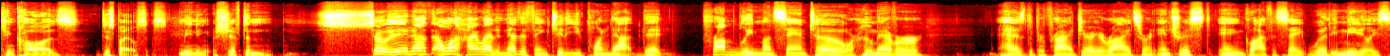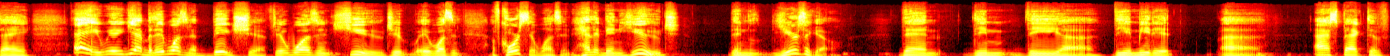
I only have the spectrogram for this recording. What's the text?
can cause dysbiosis, meaning a shift in. So, and I, I want to highlight another thing too that you pointed out that probably Monsanto or whomever has the proprietary rights or an interest in glyphosate would immediately say, "Hey, well, yeah, but it wasn't a big shift. It wasn't huge. It, it wasn't. Of course, it wasn't. Had it been huge, then years ago, then the the uh, the immediate uh, aspect of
